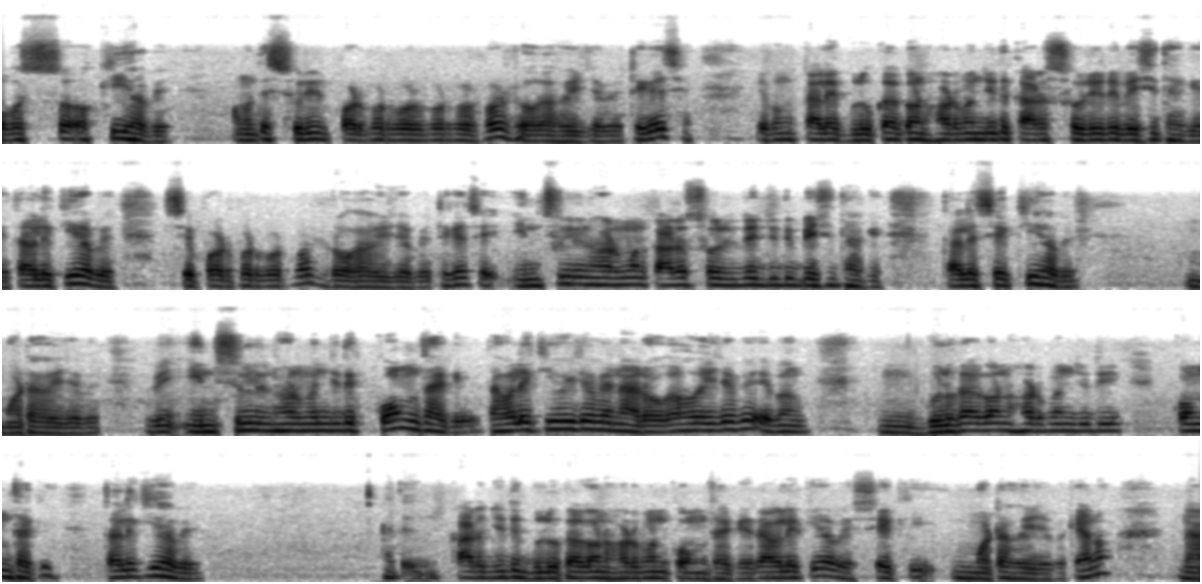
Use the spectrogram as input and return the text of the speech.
অবশ্য কী হবে? আমাদের শরীর পরপর পরপর পরপর রোগা হয়ে যাবে, ঠিক আছে? এবং তাহলে গ্লুকাগন হরমোন যদি কারোর শরীরে বেশি থাকে, তাহলে কী হবে? সে পরপর পরপর রোগা হয়ে যাবে, ঠিক আছে? ইনসুলিন হরমোন কারোর শরীরে যদি বেশি থাকে, তাহলে সে কী হবে? মোটা হয়ে যাবে। এবং ইনসুলিন হরমোন যদি কম থাকে, তাহলে কী হয়ে যাবে না? রোগা হয়ে যাবে এবং গ্লুকাগন হরমোন যদি কম থাকে, তাহলে কী হবে? কারও যদি গ্লুকাগন হরমোন কম থাকে, তাহলে কী হবে? সে কি মোটা হয়ে যাবে। কেন? না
